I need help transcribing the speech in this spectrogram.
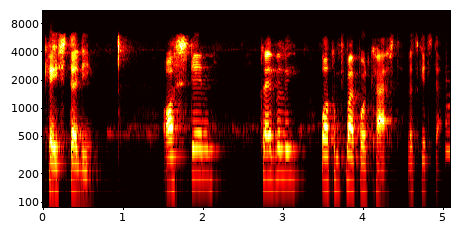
case study. Austin, Cleverly, welcome to my podcast. Let's get started.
